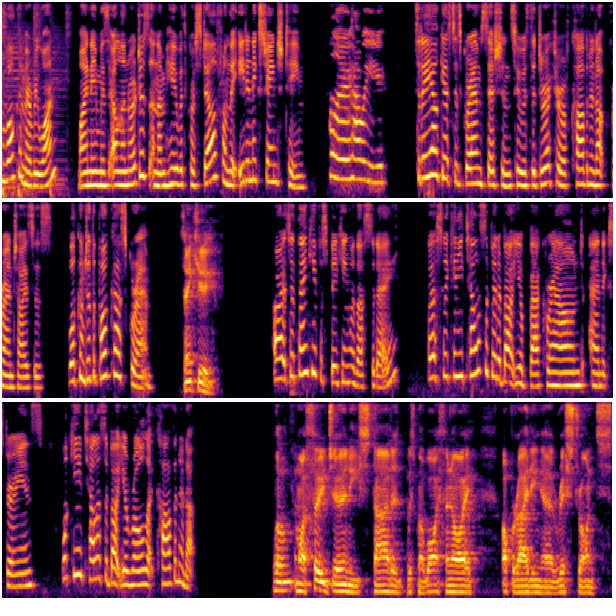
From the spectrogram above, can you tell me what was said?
And welcome, everyone. My name is Ellen Rogers, and I'm here with Christelle from the Eden Exchange team. Hello, how are you? Today, our guest is Graham Sessions, who is the director of Carving It Up franchises. Welcome to the podcast, Graham. Thank you. All right, so thank you for speaking with us today. Firstly, can you tell us a bit about your background and experience? What can you tell us about your role at Carving It Up? Well, my food journey started with my wife and I operating a restaurant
